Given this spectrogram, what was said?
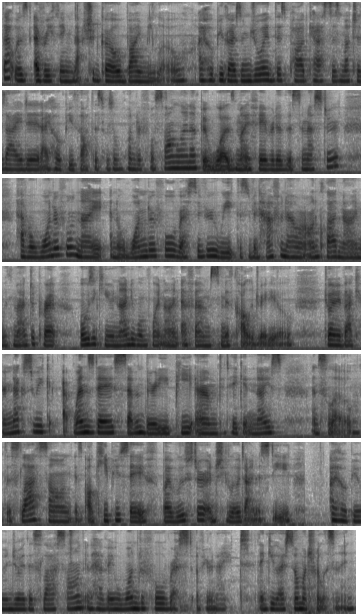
that was Everything That Should Go by Milo. I hope you guys enjoyed this podcast as much as I did. I hope you thought this was a wonderful song lineup. It was my favorite of the semester. Have a wonderful night and a wonderful rest of your week. This has been half an hour on Cloud 9 with Magda Pratt, WOZQ 91.9 FM, Smith College Radio. Join me back here next week at Wednesday, 7.30 p.m. to take it nice and slow. This last song is I'll Keep You Safe by Bluster and Shiloh Dynasty. I hope you enjoy this last song and have a wonderful rest of your night. Thank you guys so much for listening.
